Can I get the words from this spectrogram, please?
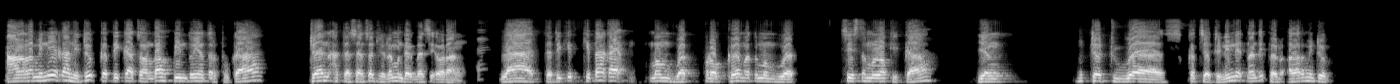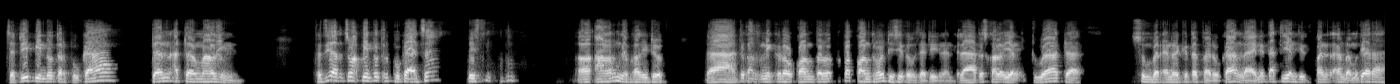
Alarm ini akan hidup ketika contoh pintunya terbuka dan ada sensor di dalam mendeteksi orang lah jadi ki- kita kayak membuat program atau membuat sistem logika yang ada dua kejadian ini nanti baru alarm hidup jadi pintu terbuka dan ada maling jadi ada cuma pintu terbuka aja listrik eh, alarm nggak bakal hidup Nah, itu kalau microcontrol apa kontrol di situ jadi nanti. Nah, terus kalau yang kedua ada sumber energi terbarukan. Lah, ini tadi yang ditanyakan Mbak Mutiara.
